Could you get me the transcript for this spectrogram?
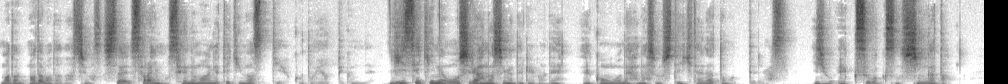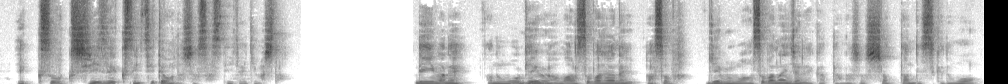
まだまだまだ出します。さらにも性能も上げていきますっていうことをやっていくんで、技術的に面白い話が出ればね、今後ね、話をしていきたいなと思っております。以上、Xbox の新型、Xbox シリーズ X についてお話をさせていただきました。で、今ね、あの、もうゲームはあんま遊ばじゃない、遊ば、ゲームも遊ばないんじゃないかって話をしちゃったんですけども、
